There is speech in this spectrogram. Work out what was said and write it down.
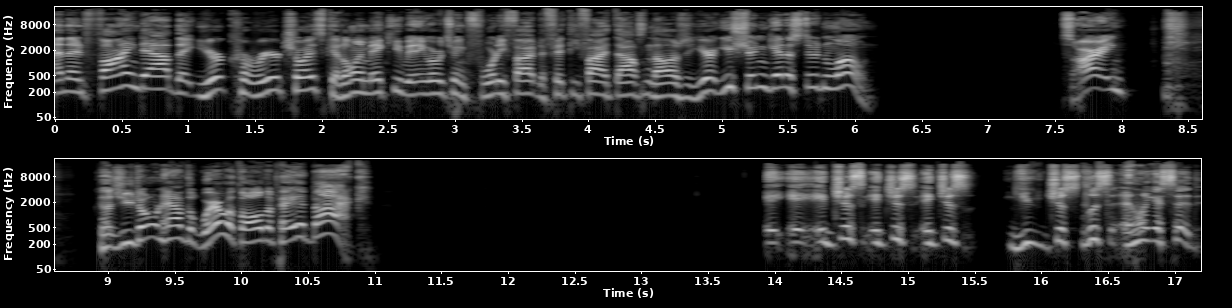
and then find out that your career choice could only make you anywhere between forty five to fifty five thousand dollars a year, you shouldn't get a student loan. Sorry, because you don't have the wherewithal to pay it back. It, it, it just it just it just you just listen. And like I said,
